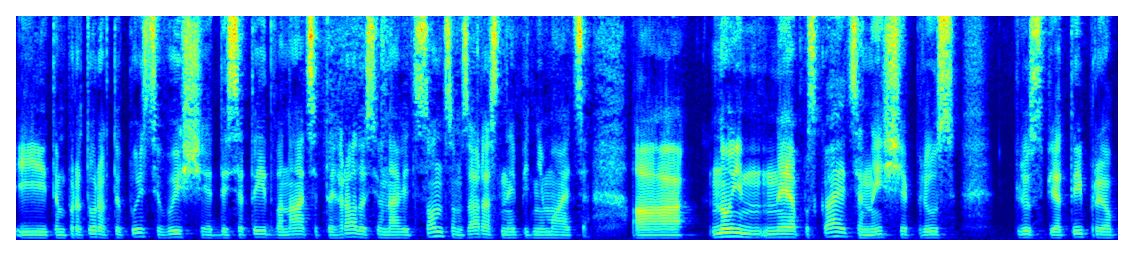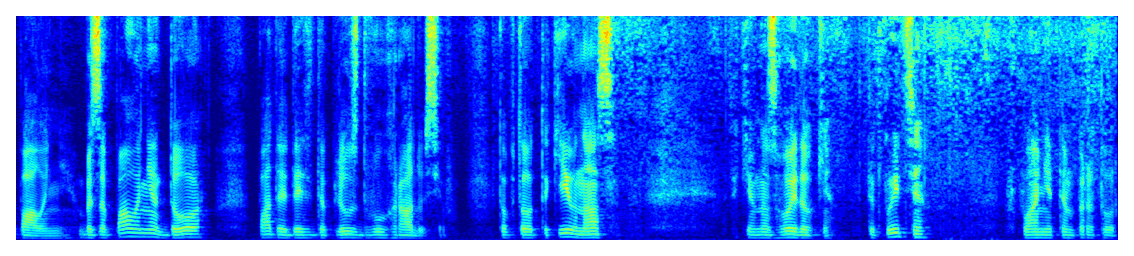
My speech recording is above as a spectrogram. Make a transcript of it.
І температура в теплиці вище 10-12 градусів, навіть сонцем зараз не піднімається. А, ну і не опускається нижче плюс, плюс 5 при опаленні. Без опалення до падає десь до плюс 2 градусів. Тобто такі у нас такі у нас гойдалки в теплиці в плані температур.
